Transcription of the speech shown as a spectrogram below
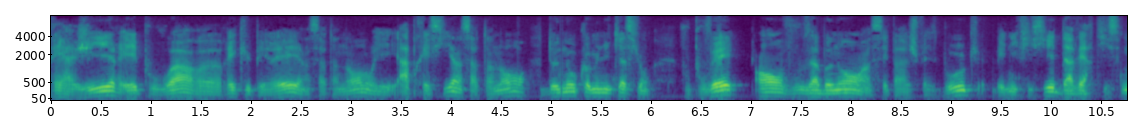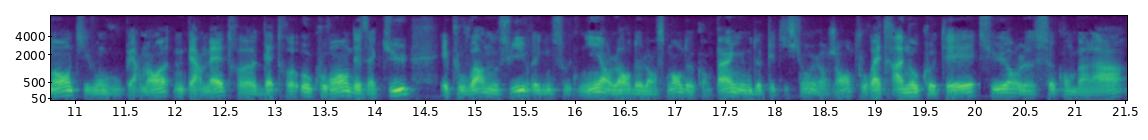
réagir et pouvoir euh, récupérer un certain nombre et apprécier un certain nombre de nos communications. Vous pouvez, en vous abonnant à ces pages Facebook, bénéficier d'avertissements qui vont vous permettre euh, d'être au courant des actus et pouvoir nous suivre et nous soutenir lors de lancement de campagnes ou de pétitions urgentes pour être à nos côtés sur ce combat-là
